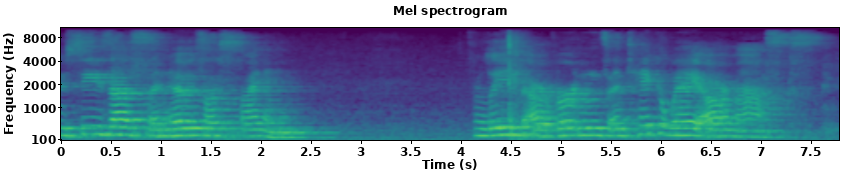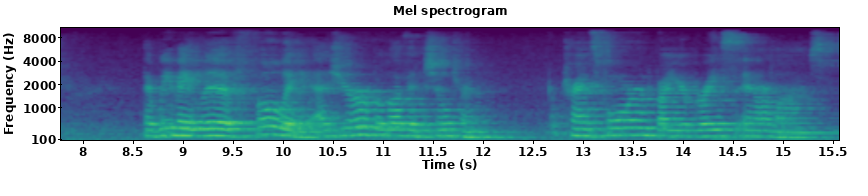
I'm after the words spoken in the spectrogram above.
who sees us and knows us by name. Relieve our burdens and take away our masks, that we may live fully as your beloved children, transformed by your grace in our lives.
